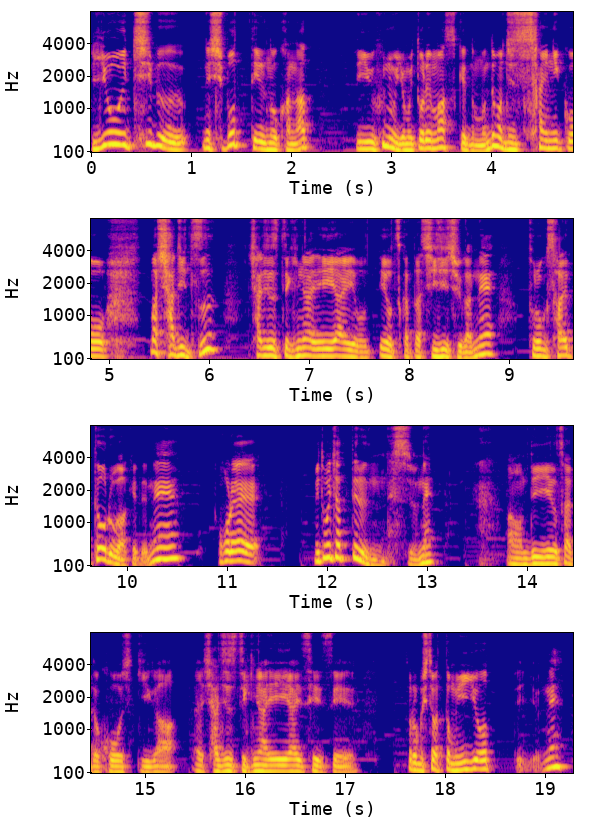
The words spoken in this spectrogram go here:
利用一部に絞っているのかなってていうふうにも読み取れますけども、でも実際にこう、まあ、写実写実的な AI を、絵を使った CG 集がね、登録されておるわけでね、これ、認めちゃってるんですよね。あの DL サイト公式が写実的な AI 生成登録してもらってもいいよっていうね。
